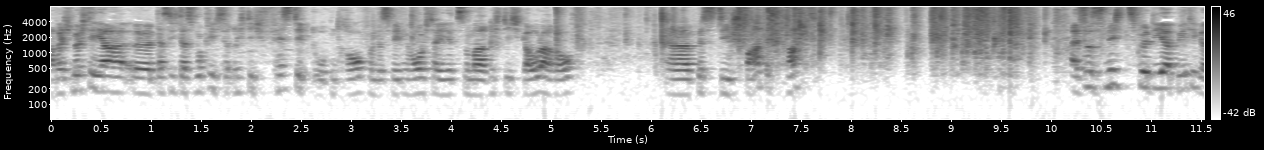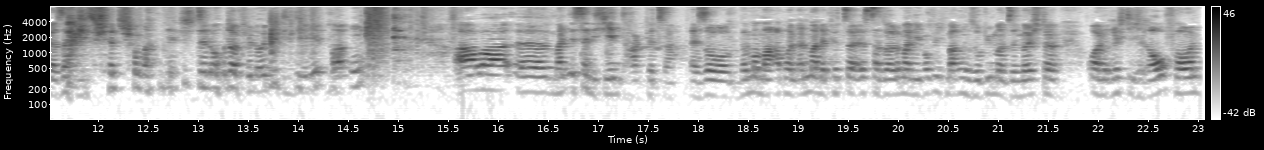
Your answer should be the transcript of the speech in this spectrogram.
Aber ich möchte ja, äh, dass sich das wirklich richtig festigt oben drauf und deswegen haue ich da jetzt nochmal richtig Gouda rauf, äh, bis die Sparte kracht. Also es ist nichts für Diabetiker, sage ich jetzt schon mal an der Stelle, oder für Leute, die Diät machen. Aber äh, man isst ja nicht jeden Tag Pizza. Also wenn man mal ab und an mal eine Pizza isst, dann sollte man die wirklich machen, so wie man sie möchte und richtig raufhauen.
